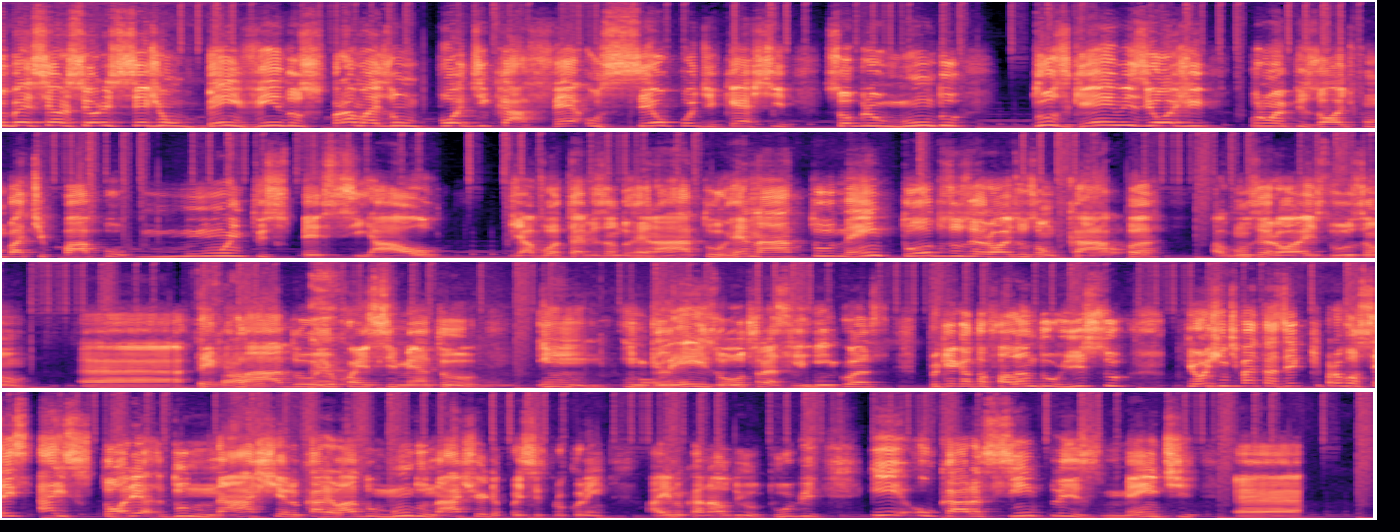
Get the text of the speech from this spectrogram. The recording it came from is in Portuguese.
Muito bem, senhoras e senhores, sejam bem-vindos para mais um Pod Café, o seu podcast sobre o mundo dos games e hoje por um episódio com um bate-papo muito especial. Já vou até avisando o Renato. Renato, nem todos os heróis usam capa, alguns heróis usam é, teclado e o conhecimento em inglês ou outras línguas. Por que, que eu tô falando isso? Porque hoje a gente vai trazer aqui para vocês a história do Nasher, o cara é lá do mundo Nasher, depois vocês procurem aí no canal do YouTube. E o cara simplesmente. É,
